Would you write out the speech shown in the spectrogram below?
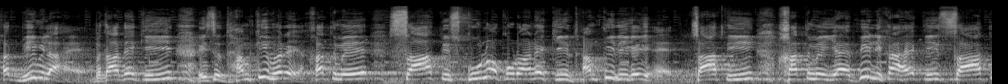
खत भी मिला है। बता दें कि इस धमकी भरे खत में सात स्कूलों को उड़ाने की धमकी दी गई है। साथ ही खत में यह भी लिखा है कि सात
